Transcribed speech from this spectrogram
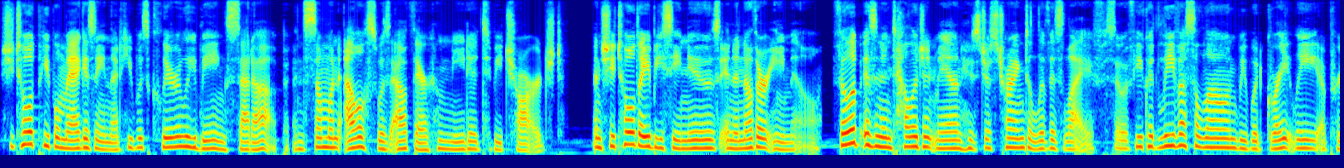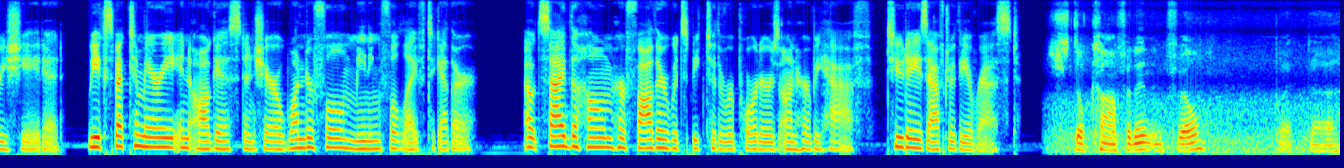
She told People magazine that he was clearly being set up and someone else was out there who needed to be charged. And she told ABC News in another email Philip is an intelligent man who's just trying to live his life, so if you could leave us alone, we would greatly appreciate it. We expect to marry in August and share a wonderful, meaningful life together. Outside the home, her father would speak to the reporters on her behalf, two days after the arrest. Still confident in Phil, but uh,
